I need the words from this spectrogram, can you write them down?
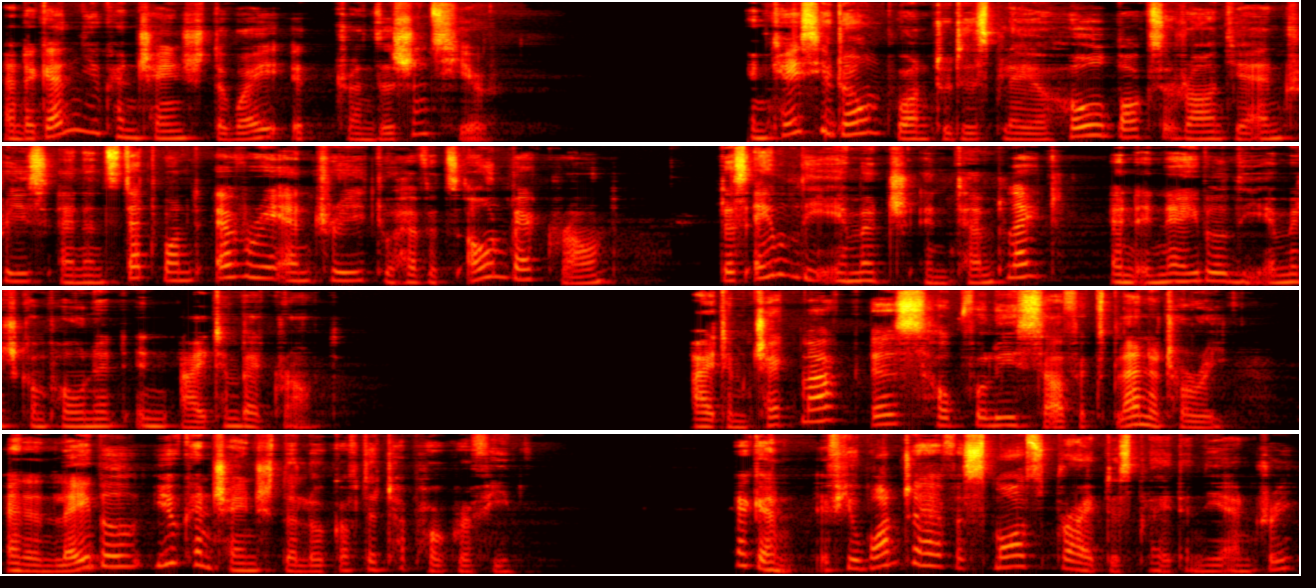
And again, you can change the way it transitions here. In case you don't want to display a whole box around your entries and instead want every entry to have its own background, disable the image in template and enable the image component in item background. Item checkmark is hopefully self-explanatory, and in Label you can change the look of the typography. Again, if you want to have a small sprite displayed in the entry,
